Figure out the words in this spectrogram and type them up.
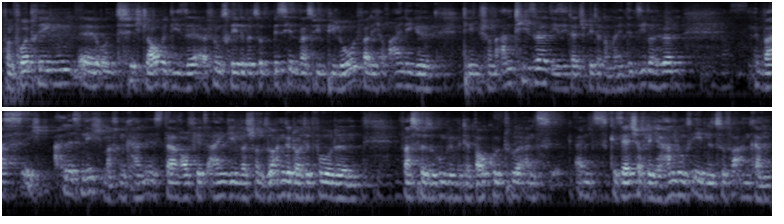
von Vorträgen äh, und ich glaube, diese Eröffnungsrede wird so ein bisschen was wie ein Pilot, weil ich auch einige Themen schon anteaser, die Sie dann später nochmal intensiver hören. Was ich alles nicht machen kann, ist darauf jetzt eingehen, was schon so angedeutet wurde. Was versuchen wir mit der Baukultur ans, ans gesellschaftliche Handlungsebene zu verankern?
